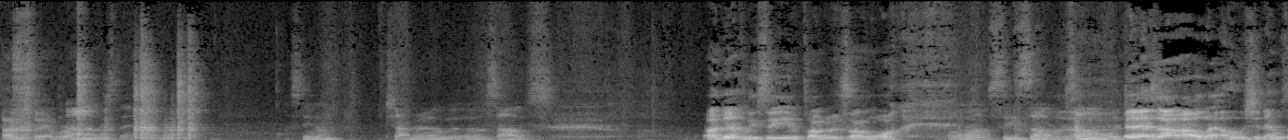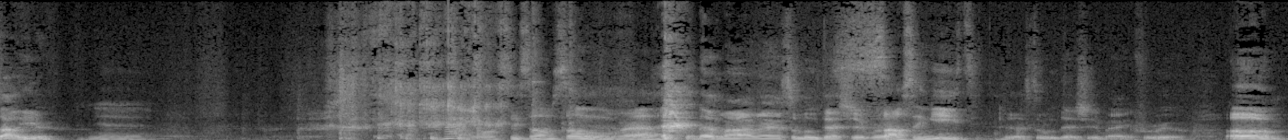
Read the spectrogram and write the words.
I understand, bro. I understand. I seen him chopping it up with uh, sauce. I definitely see him talking to Son Walker. I wanna see some soon with And that's how I was like, oh shit, that was out here. Yeah. I wanna see something soon, bruh. That's live, man. Salute that shit, bro. Sauce and easy. Yeah, salute that shit, man, for real. Um,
